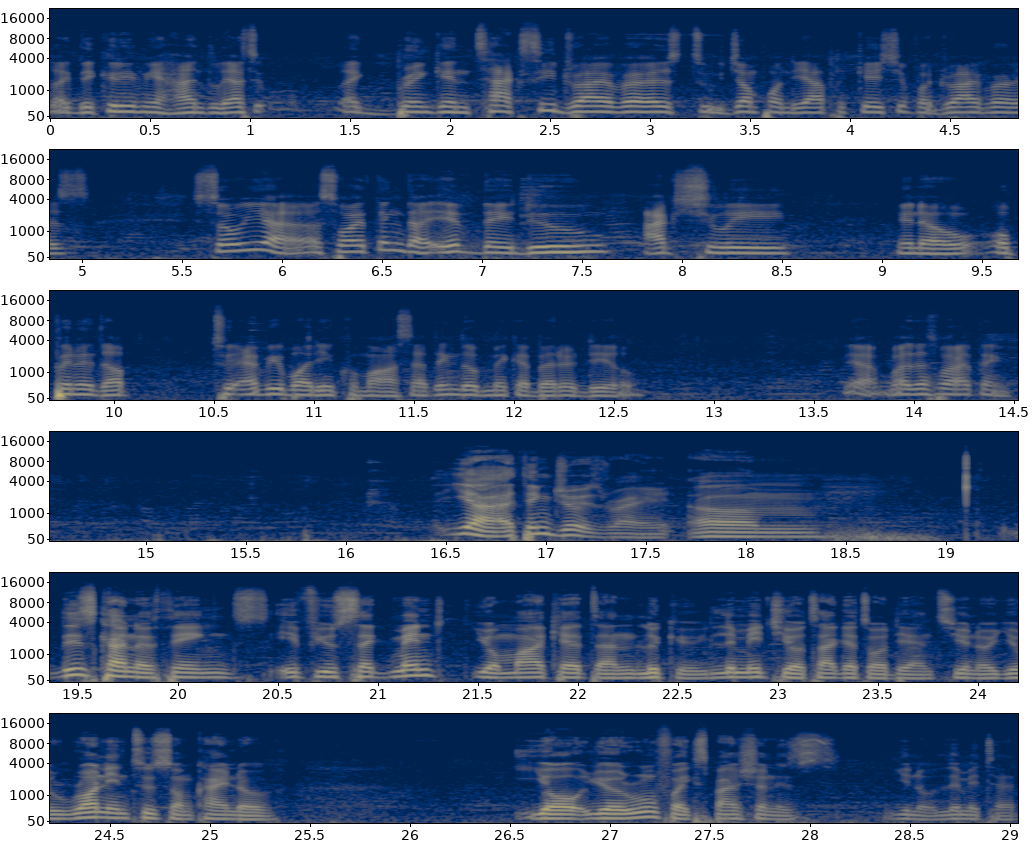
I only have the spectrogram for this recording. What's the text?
like they couldn't even handle it. To like bring in taxi drivers to jump on the application for drivers. So yeah, so I think that if they do actually, you know, open it up to everybody in Kumasi, I think they'll make a better deal. Yeah, but that's what I think. Yeah, I think Joe is right. Um, these kind of things, if you segment your market and look, you limit your target audience, you know, you run into some kind of your your room for expansion is you know limited.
